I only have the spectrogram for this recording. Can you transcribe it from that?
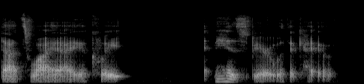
that's why i equate his spirit with a coyote.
